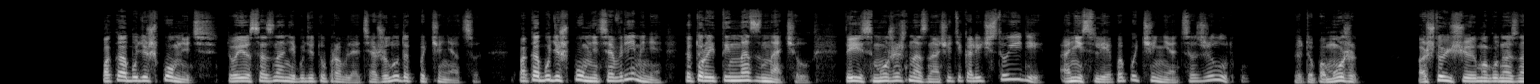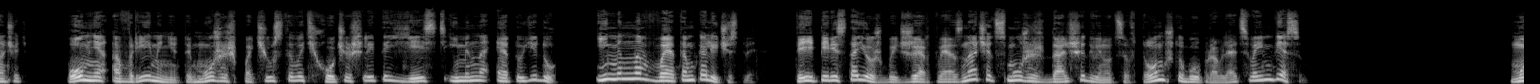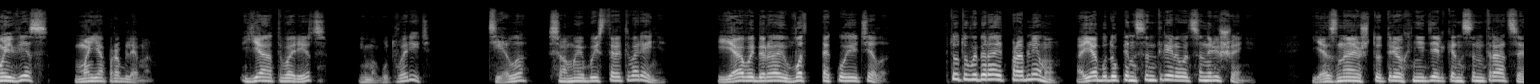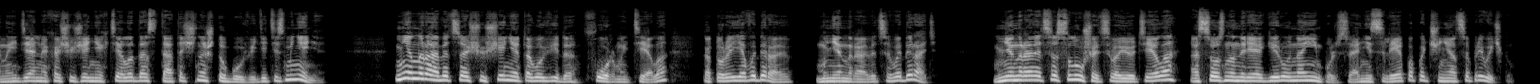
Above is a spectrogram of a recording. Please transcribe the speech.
Пока будешь помнить, твое сознание будет управлять, а желудок подчиняться. Пока будешь помнить о времени, которое ты назначил, ты сможешь назначить и количество еды, а не слепо подчиняться желудку. Это поможет. А что еще я могу назначить? Помня о времени, ты можешь почувствовать, хочешь ли ты есть именно эту еду, именно в этом количестве. Ты перестаешь быть жертвой, а значит, сможешь дальше двинуться в том, чтобы управлять своим весом. Мой вес — моя проблема. Я творец и могу творить. Тело — самое быстрое творение. Я выбираю вот такое тело. Кто-то выбирает проблему, а я буду концентрироваться на решении. Я знаю, что трех недель концентрации на идеальных ощущениях тела достаточно, чтобы увидеть изменения. Мне нравится ощущение того вида формы тела, которое я выбираю. Мне нравится выбирать. Мне нравится слушать свое тело, осознанно реагируя на импульсы, а не слепо подчиняться привычкам.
